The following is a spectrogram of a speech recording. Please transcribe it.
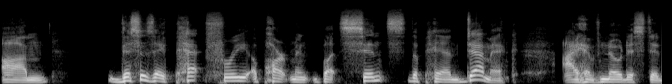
Um, this is a pet free apartment, but since the pandemic, I have noticed a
